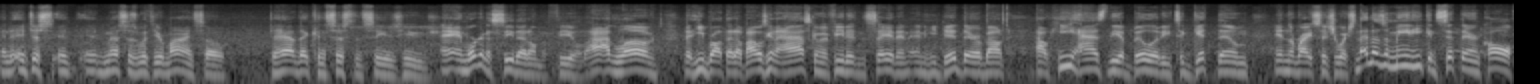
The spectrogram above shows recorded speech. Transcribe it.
And it just it, it messes with your mind. So to have that consistency is huge. And we're going to see that on the field. I loved that he brought that up. I was going to ask him if he didn't say it, and, and, he did there about how he has the ability to get them in the right situation. That doesn't mean he can sit there and call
